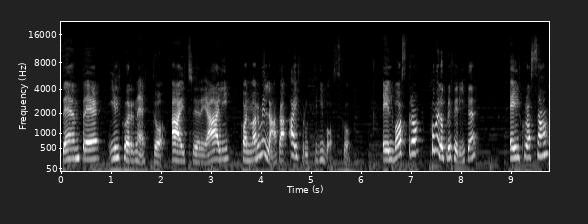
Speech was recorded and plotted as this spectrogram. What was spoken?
sempre il cornetto ai cereali con marmellata ai frutti di bosco. E il vostro? Come lo preferite? E il croissant?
